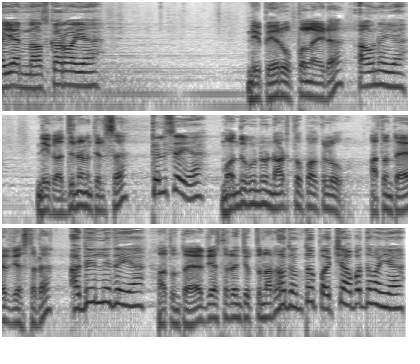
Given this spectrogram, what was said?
అయ్యా నమస్కారం అయ్యా. నీ పేరు ఉప్పలనాయుడా అవునయ్యా. నీకు అర్జునని తెలుసా? తెలుసయ్యా. మందుగుండు నాటు తుపాకులు అతను తయారు చేస్తాడా? అదేం లేదయ్యా. అతను తయారు చేస్తాడని చెప్తున్నారా? అదంతా పచ్చి అబద్ధం అయ్యా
